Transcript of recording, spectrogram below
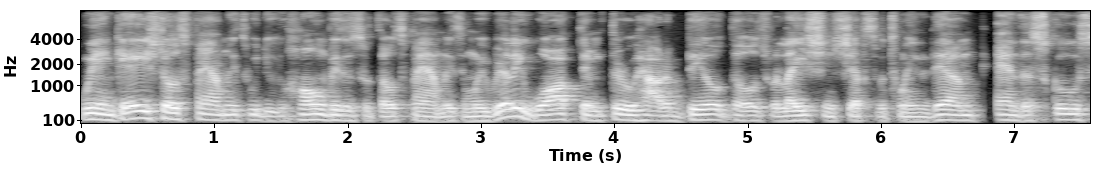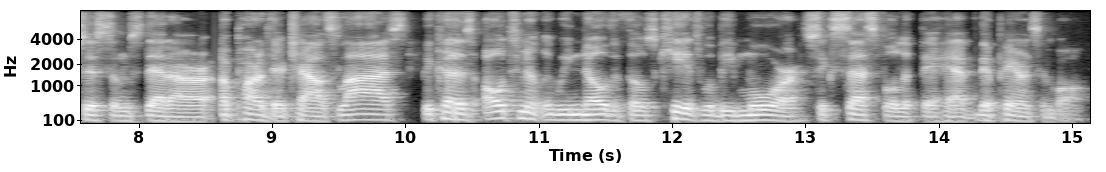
We engage those families. We do home visits with those families and we really walk them through how to build those relationships between them and the school systems that are a part of their child's lives because ultimately we know that those kids will be more successful if they have their parents involved.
